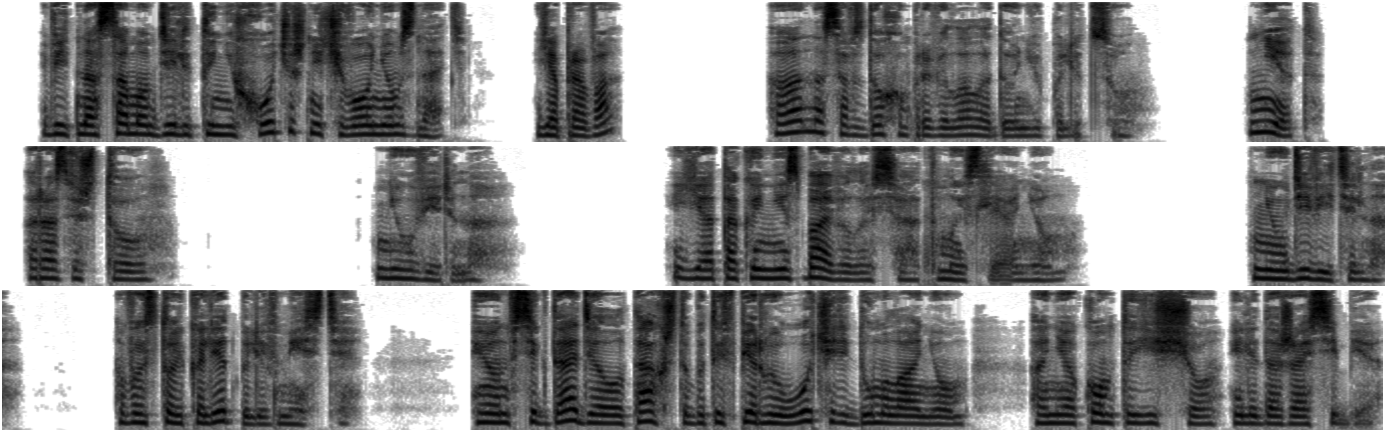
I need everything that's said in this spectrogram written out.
— «ведь на самом деле ты не хочешь ничего о нем знать. Я права?» Анна со вздохом провела ладонью по лицу. «Нет, разве что...» «Не уверена. Я так и не избавилась от мысли о нем». Неудивительно. Вы столько лет были вместе. И он всегда делал так, чтобы ты в первую очередь думала о нем, а не о ком-то еще или даже о себе.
